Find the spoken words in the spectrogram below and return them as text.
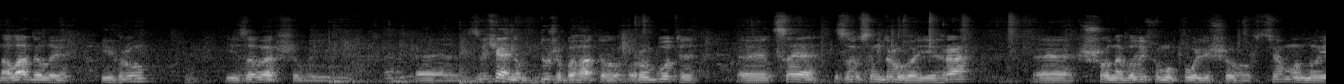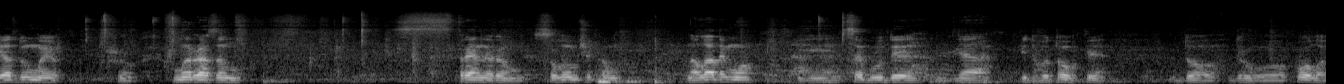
наладили ігру і завершили її. Е, Звичайно, дуже багато роботи. Е, Це зовсім друга ігра, е, що на великому полі, що в цьому. Ну я думаю, що ми разом з тренером Соломчиком наладимо, і це буде для підготовки до другого кола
